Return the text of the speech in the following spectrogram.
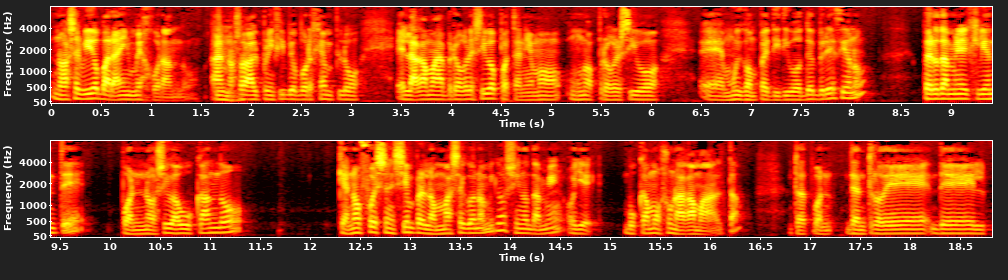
nos ha servido para ir mejorando. A nosotros al principio, por ejemplo, en la gama de progresivos, pues teníamos unos progresivos eh, muy competitivos de precio, ¿no? Pero también el cliente, pues nos iba buscando que no fuesen siempre los más económicos, sino también, oye, buscamos una gama alta. Entonces, pues dentro de- del, mm,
